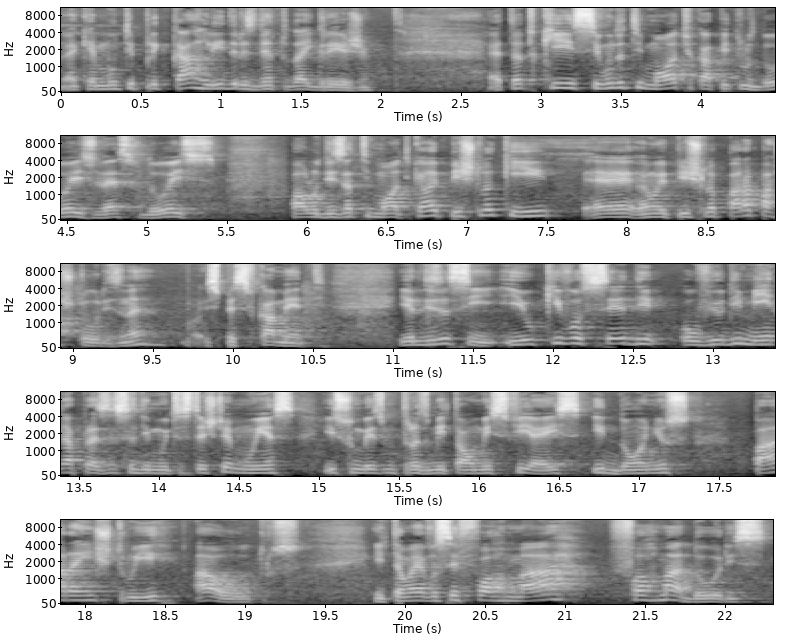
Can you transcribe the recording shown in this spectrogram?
né, que é multiplicar líderes dentro da igreja. É tanto que, segundo Timóteo, capítulo 2, verso 2, Paulo diz a Timóteo que é uma epístola que é, é uma epístola para pastores, né? especificamente. E ele diz assim: E o que você de, ouviu de mim na presença de muitas testemunhas, isso mesmo transmita a homens fiéis, idôneos para instruir a outros. Então é você formar formadores.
